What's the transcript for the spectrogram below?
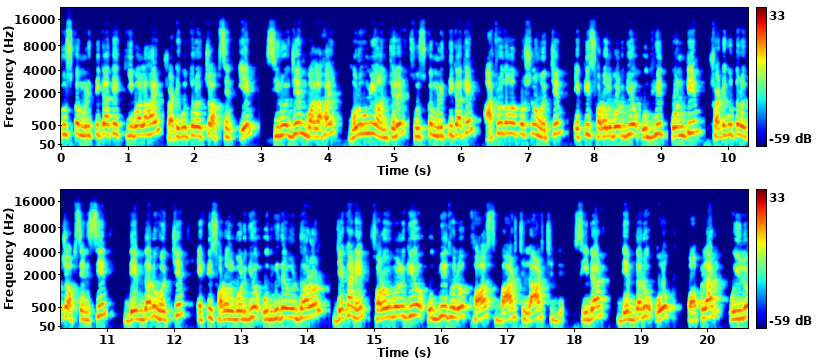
শুষ্ক মৃত্তিকাকে কি বলা হয়? সঠিক উত্তর হচ্ছে অপশন এ সিরোজেম বলা হয়। মরুভূমি অঞ্চলের শুষ্ক মৃত্তিকাকে আঠারোতম প্রশ্ন হচ্ছে, একটি সরলবর্গীয় উদ্ভিদ কোনটি? সঠিক উত্তর হচ্ছে অপশন সি দেবদারু হচ্ছে একটি সরলবর্গীয় উদ্ভিদের উদাহরণ, যেখানে সরলবর্গীয় উদ্ভিদ হলো খস, বার্চ, লার্চ, সিডার, দেবদারু, ওক, পপলার, উইলো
